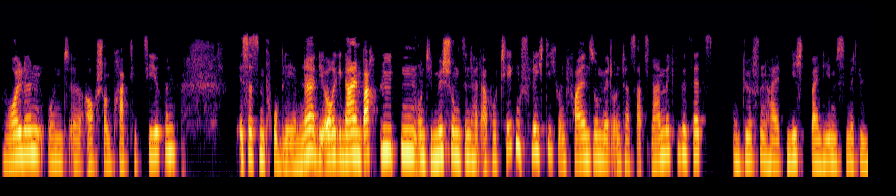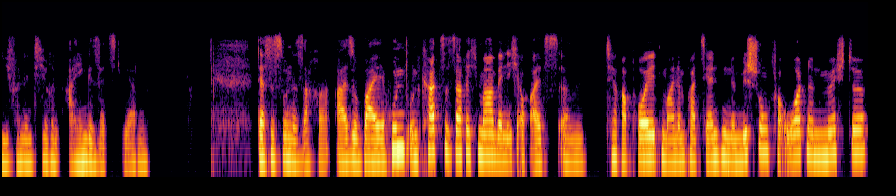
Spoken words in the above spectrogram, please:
wollen und äh, auch schon praktizieren ist das ein Problem. Ne? Die originalen Bachblüten und die Mischung sind halt apothekenpflichtig und fallen somit unter das Arzneimittelgesetz und dürfen halt nicht bei lebensmittelliefernden Tieren eingesetzt werden. Das ist so eine Sache. Also bei Hund und Katze, sage ich mal, wenn ich auch als ähm, Therapeut meinem Patienten eine Mischung verordnen möchte,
